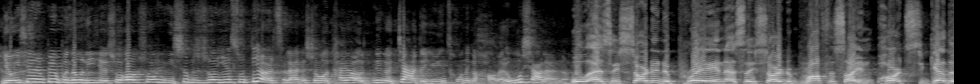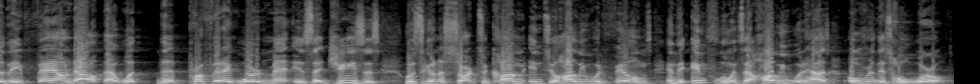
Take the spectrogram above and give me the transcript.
有一些人并不能理解说，哦，说你是不是说耶稣第二次来的时候，他要那个驾着云从那个好莱坞下来呢？ Well, as they started to pray and as they started to prophesy in parts together, they found out that what the prophetic word meant is that Jesus was going to start to come into Hollywood films and the influence that Hollywood has over this whole world.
